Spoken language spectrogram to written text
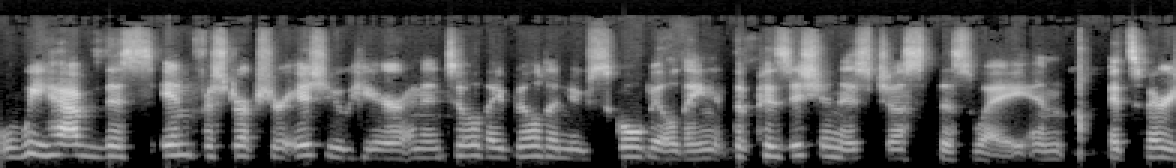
we have this infrastructure issue here and until they build a new school building the position is just this way and it's very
